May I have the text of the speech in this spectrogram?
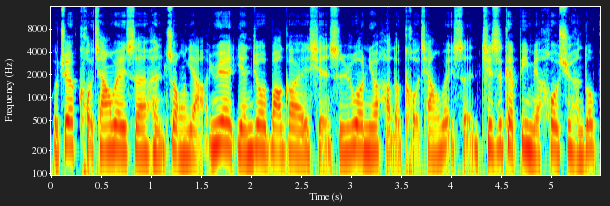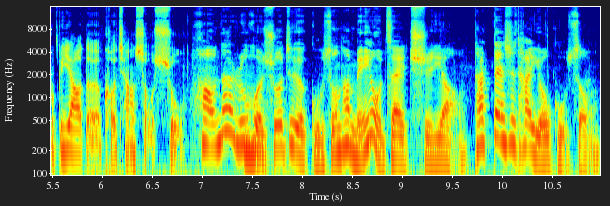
我觉得口腔卫生很重要，因为研究报告也显示，如果你有好的口腔卫生，其实可以避免后续很多不必要的口腔手术。好，那如果说这个骨松他没有在吃药，他但是他有骨松，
